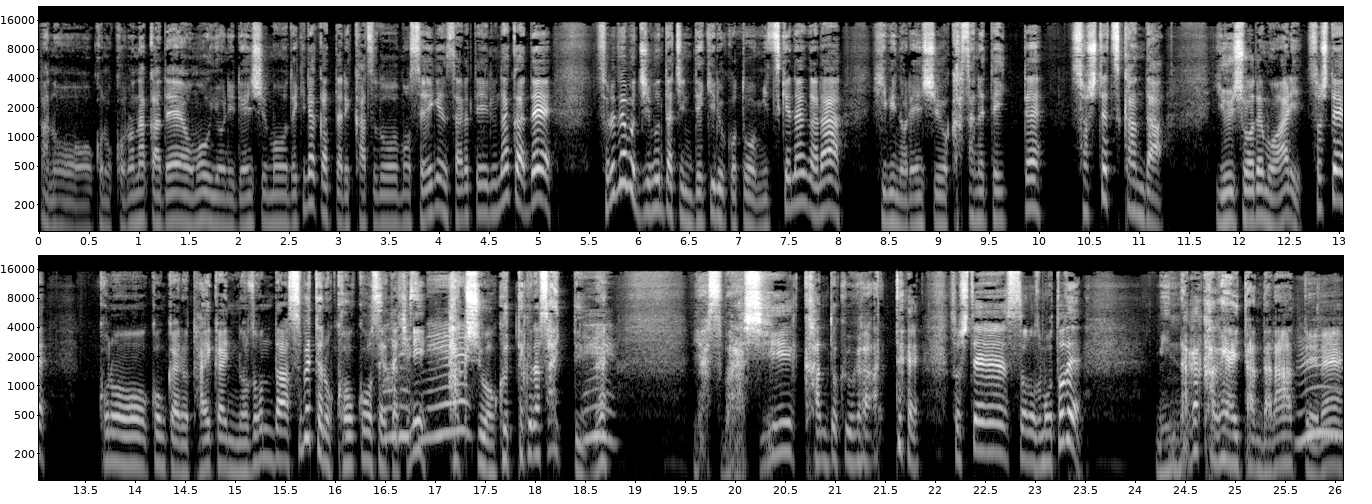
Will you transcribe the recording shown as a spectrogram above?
あのこのコロナ禍で思うように練習もできなかったり活動も制限されている中でそれでも自分たちにできることを見つけながら日々の練習を重ねていってそして掴んだ優勝でもありそしてこの今回の大会に臨んだ全ての高校生たちに拍手を送ってくださいっていうね、いや素晴らしい監督があってそしてそのもとでみんなが輝いたんだなっていうね、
